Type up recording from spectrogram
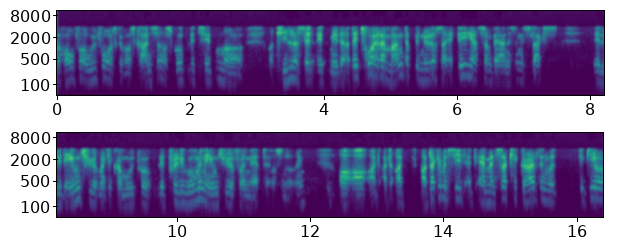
behov for at udforske vores grænser og skubbe lidt til dem og, og kilde os selv lidt med det. Og det tror jeg, der er mange, der benytter sig af det her som værende sådan et slags øh, lidt eventyr, man kan komme ud på. Lidt Pretty Woman-eventyr for en nat eller sådan noget. Ikke? Og, og, og, og, og, og der kan man sige, at, at man så kan gøre det den måde, det giver jo,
